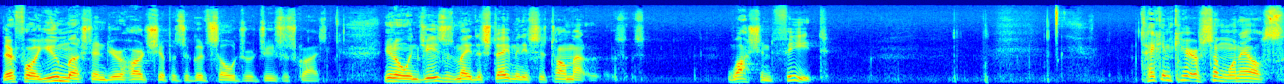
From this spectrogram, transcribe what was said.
Therefore, you must endure hardship as a good soldier of Jesus Christ. You know, when Jesus made the statement, he talking about washing feet, taking care of someone else,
